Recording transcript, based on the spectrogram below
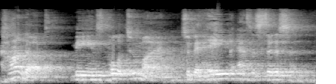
conduct means politumai, to behave as a citizen.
